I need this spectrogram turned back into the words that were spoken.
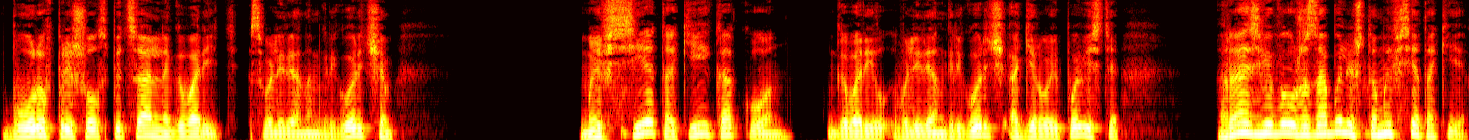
Буров пришел специально говорить с Валерианом Григорьевичем. «Мы все такие, как он», — говорил Валериан Григорьевич о герое повести. «Разве вы уже забыли, что мы все такие?»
